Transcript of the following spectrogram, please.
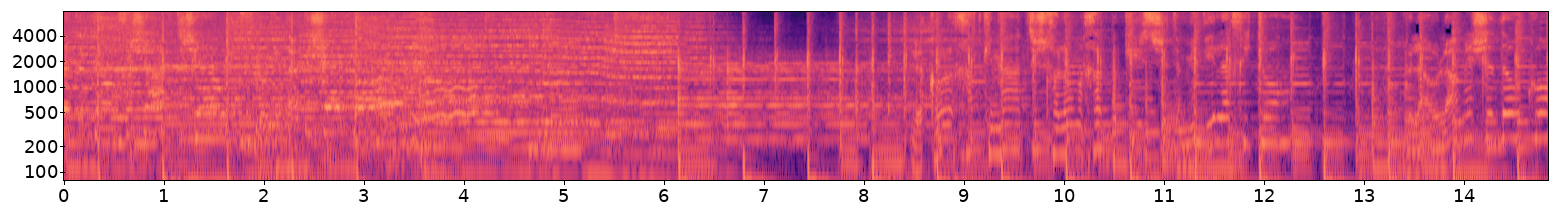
בגדול, חשבתי שאעוף לכל אחד כמעט יש חלום אחד בכיס שתמיד ילך איתו ולעולם יש את דרכו.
